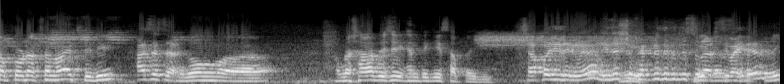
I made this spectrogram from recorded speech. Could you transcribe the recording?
সব প্রোডাকশন হয় থ্রি ডি আচ্ছা আচ্ছা। এবং আমরা সারা দেশে এখান থেকেই সাপ্লাই দিই। সাপ্লাই দিয়ে দেখবেন হ্যাঁ? নিজস্ব ফ্যাক্টরিতে কিন্তু চলে আসছি ভাইদের। এই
